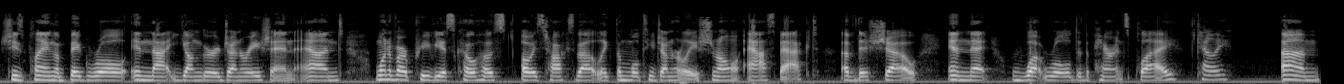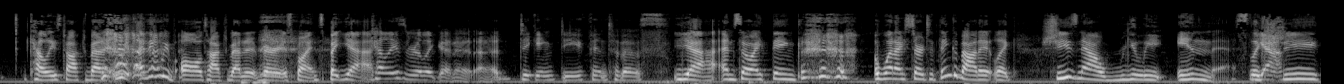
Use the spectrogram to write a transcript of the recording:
she's playing a big role in that younger generation. And one of our previous co hosts always talks about like the multi generational aspect of this show and that what role do the parents play? Kelly. Um, Kelly's talked about it. I think we've all talked about it at various points, but yeah. Kelly's really good at uh, digging deep into those. Yeah, and so I think when I start to think about it, like she's now really in this. Like Yeah. she,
